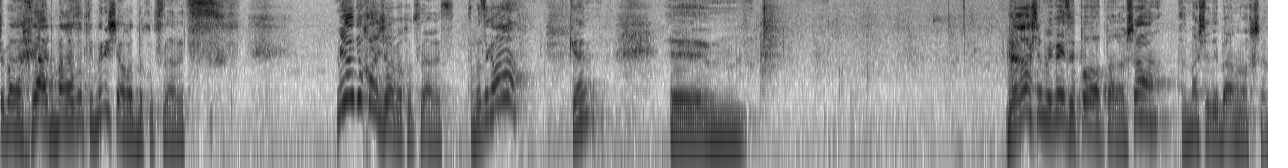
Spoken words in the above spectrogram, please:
אומרת, אחרי הגמרא הזאת, מי נשאר עוד בחוץ לארץ? מי עוד יכול להישאר בחוץ לארץ? אבל זה גמרא, כן? אמ, ורש"י מביא את זה פה בפרשה, על מה שדיברנו עכשיו.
